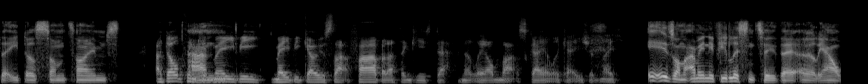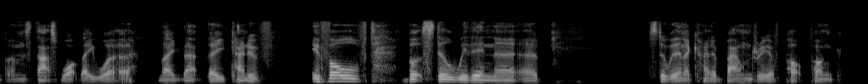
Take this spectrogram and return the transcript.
that he does sometimes. I don't think And- it maybe maybe goes that far, but I think he's definitely on that scale occasionally. it is on. I mean, if you listen to their early albums, that's what they were like. That they kind of evolved, but still within a, a still within a kind of boundary of pop punk.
